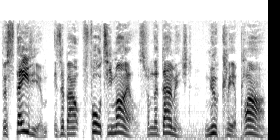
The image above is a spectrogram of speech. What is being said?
The stadium is about 40 miles from the damaged nuclear plant.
